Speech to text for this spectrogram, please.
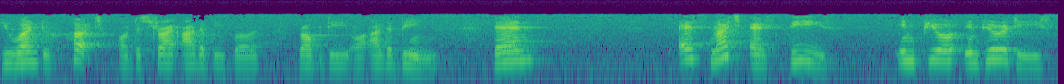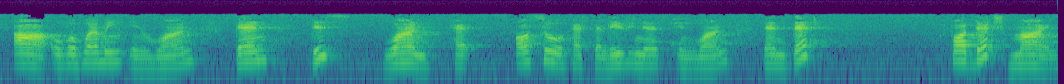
you want to hurt or destroy other people's property or other beings, then as much as these impure impurities are overwhelming in one, then this one ha also has the laziness in one, then that for that mind,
